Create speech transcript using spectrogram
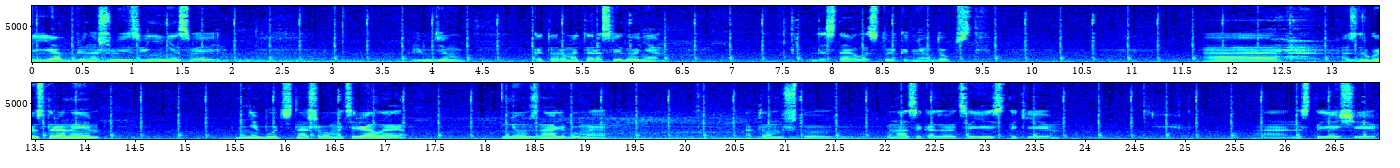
Я приношу извинения свои людям, которым это расследование доставило столько неудобств, а, а с другой стороны, не будь нашего материала, не узнали бы мы о том, что у нас, оказывается, есть такие а, настоящие,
